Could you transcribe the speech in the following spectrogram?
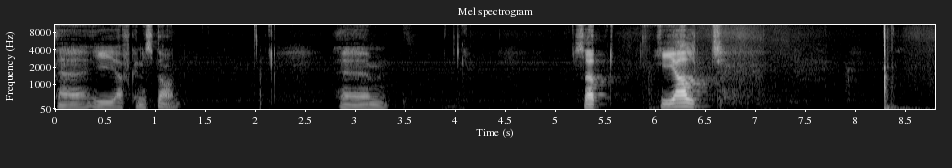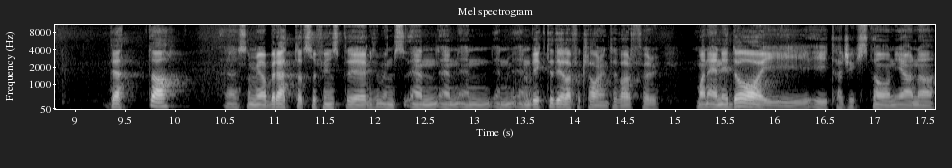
eh, i Afghanistan. Eh, så att i allt detta eh, som jag berättat så finns det liksom en, en, en, en, en viktig del av förklaringen till varför man än idag i, i Tadzjikistan gärna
